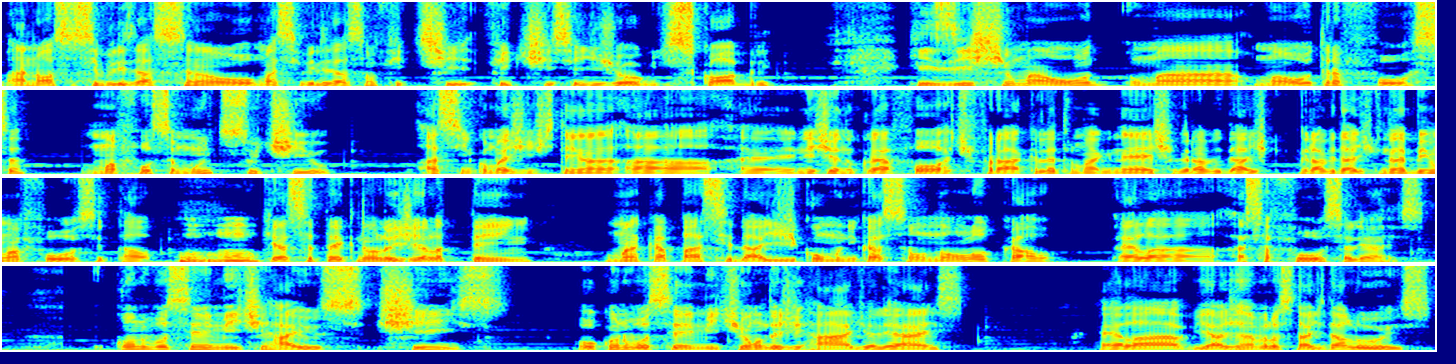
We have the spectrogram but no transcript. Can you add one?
a nossa civilização ou uma civilização fictícia de jogo descobre que existe uma, uma, uma outra força, uma força muito sutil, assim como a gente tem a, a- a energia nuclear forte, fraca, eletromagnética, gravidade, gravidade que não é bem uma força e tal Uhum. que essa tecnologia ela tem uma capacidade de comunicação não local. Ela, essa força, aliás. Quando você emite raios X, ou quando você emite ondas de rádio, aliás, ela viaja na velocidade da luz.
